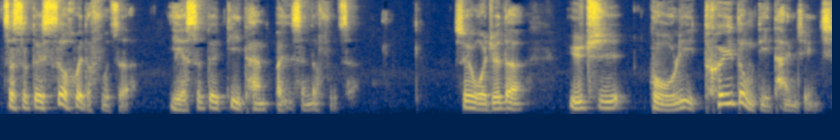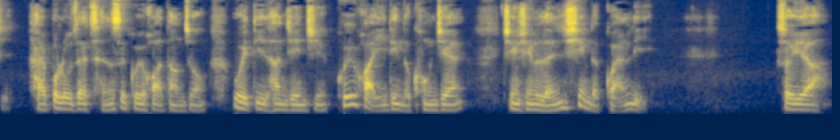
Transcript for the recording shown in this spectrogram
这是对社会的负责，也是对地摊本身的负责。所以我觉得，与其鼓励推动地摊经济，还不如在城市规划当中为地摊经济规划一定的空间，进行人性的管理。所以啊，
